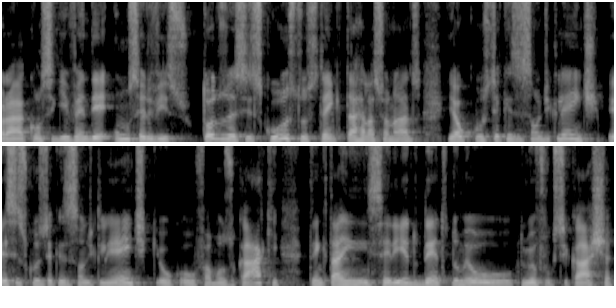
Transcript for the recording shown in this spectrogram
Para conseguir vender um serviço. Todos esses custos têm que estar relacionados e ao custo de aquisição de cliente. Esses custos de aquisição de cliente, o, o famoso CAC, tem que estar inserido dentro do meu, do meu fluxo de caixa,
